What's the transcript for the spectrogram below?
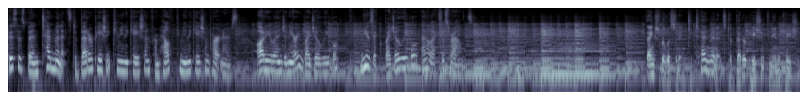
This has been 10 Minutes to Better Patient Communication from Health Communication Partners. Audio engineering by Joe Liebel. Music by Joe Liebel and Alexis Rounds. Thanks for listening to 10 Minutes to Better Patient Communication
